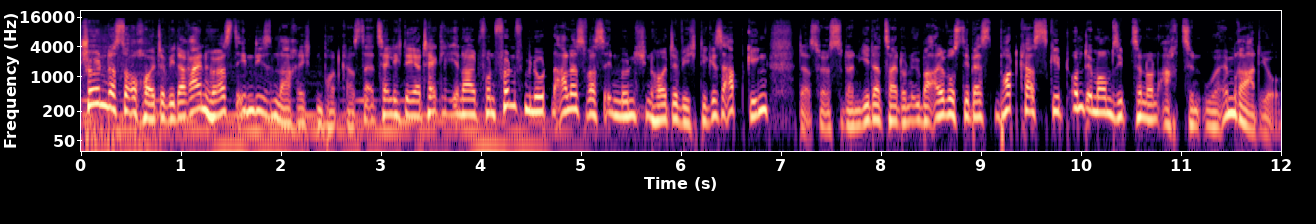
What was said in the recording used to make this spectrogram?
Schön, dass du auch heute wieder reinhörst in diesem Nachrichtenpodcast. Da erzähle ich dir ja täglich innerhalb von fünf Minuten alles, was in München heute Wichtiges abging. Das hörst du dann jederzeit und überall, wo es die besten Podcasts gibt und immer um 17 und 18 Uhr im Radio.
